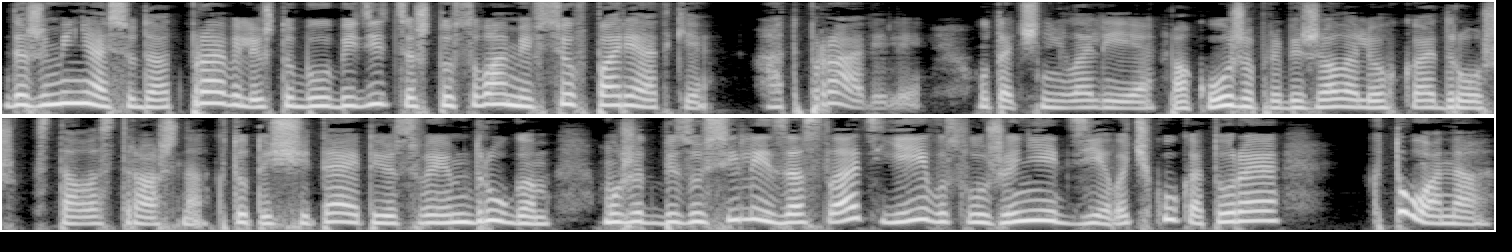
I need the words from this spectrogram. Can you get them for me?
Даже меня сюда отправили, чтобы убедиться, что с вами все в порядке». «Отправили», — уточнила Лея. По коже пробежала легкая дрожь. Стало страшно. Кто-то считает ее своим другом. Может, без усилий заслать ей в услужение девочку, которая... Кто она?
